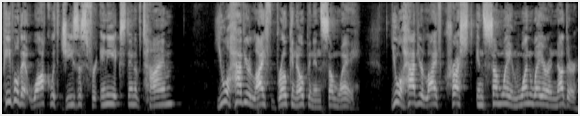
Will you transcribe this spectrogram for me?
people that walk with Jesus for any extent of time, you will have your life broken open in some way. You will have your life crushed in some way, in one way or another.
